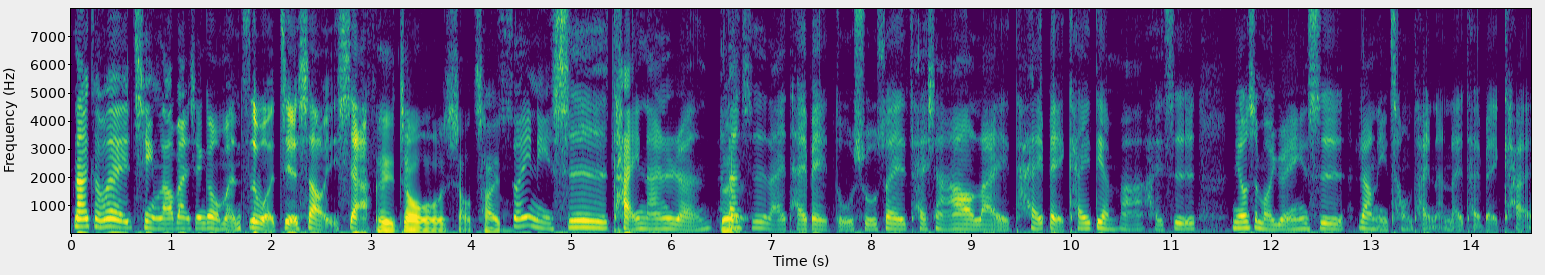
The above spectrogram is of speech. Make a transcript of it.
那可不可以请老板先跟我们自我介绍一下？可以叫我小蔡。所以你是台南人，但是来台北读书，所以才想要来台北开店吗？还是？你有什么原因是让你从台南来台北开？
